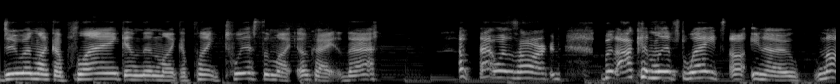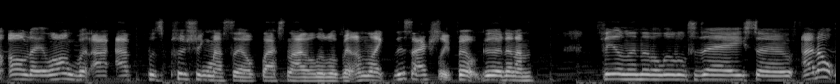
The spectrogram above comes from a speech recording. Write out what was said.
doing like a plank and then like a plank twist, I'm like, okay, that that was hard. But I can lift weights, uh, you know, not all day long, but I, I was pushing myself last night a little bit. I'm like, this actually felt good and I'm feeling it a little today. So I don't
